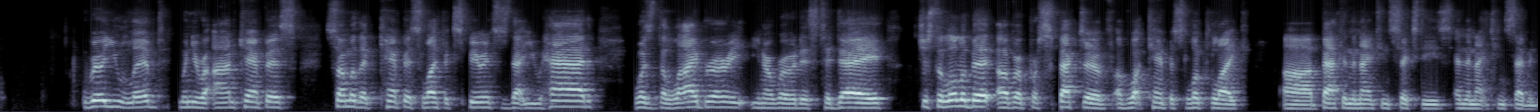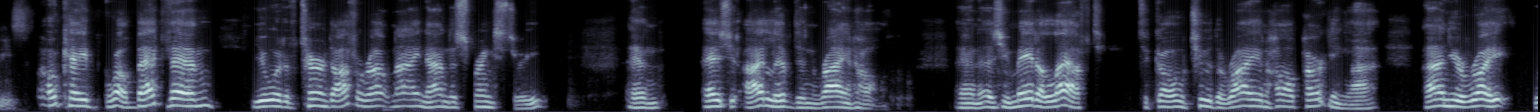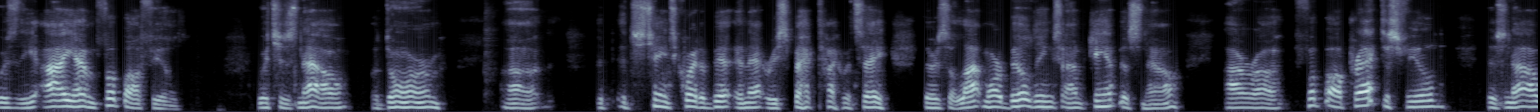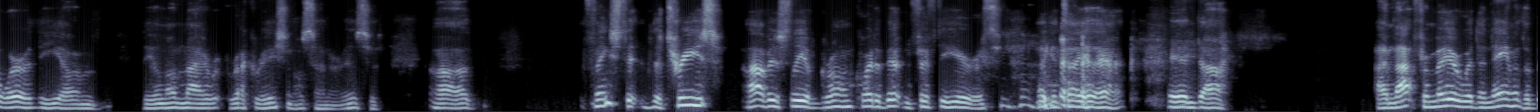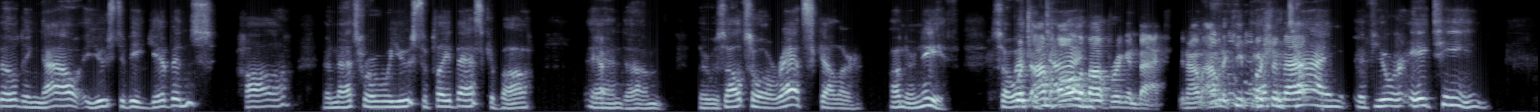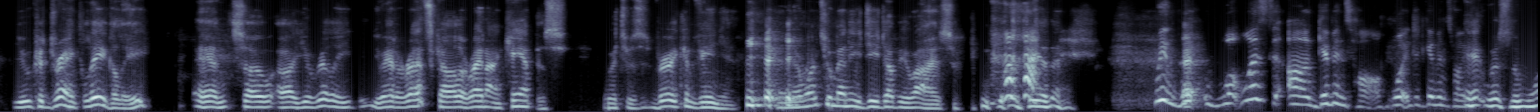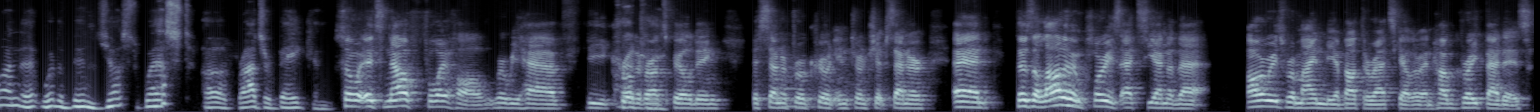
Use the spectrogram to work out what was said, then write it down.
where you lived when you were on campus, some of the campus life experiences that you had? Was the library, you know, where it is today? Just a little bit of a perspective of what campus looked like uh, back in the 1960s and the 1970s. Okay, well, back then you would have turned off of Route 9 onto Spring Street. And as you, I lived in Ryan Hall, and as you made a left to go to the Ryan Hall parking lot, on your right was the IM football field, which is now a dorm. Uh, it, it's changed quite a bit in that respect, I would say. There's a lot more buildings on campus now. Our uh, football practice field is now where the, um, the Alumni Recreational Center is. Uh, things, to, the trees obviously have grown quite a bit in 50 years. I can tell you that. And uh, I'm not familiar with the name of the building now. It used to be Gibbons Hall, and that's where we used to play basketball. And um, there was also a Rathskeller underneath. So which I'm time, all about bringing back. You know, I'm, I'm going to keep pushing that. Time, if you were 18, you could drink legally, and so uh, you really you had a Rathskeller right on campus which was very convenient. And there weren't too many DWIs. Wait, what, what was uh, Gibbons Hall? What did Gibbons Hall? It was the one that would have been just west of Roger Bacon. So it's now Foy Hall, where we have the Creative okay. Arts Building, the Center for Career and Internship Center, and there's a lot of employees at Siena that always remind me about the Rathskeller and how great that is.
